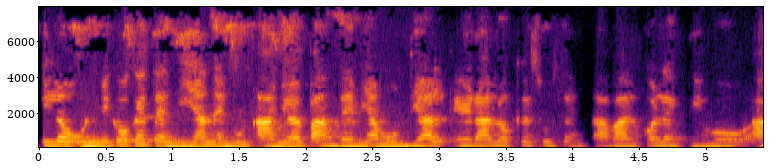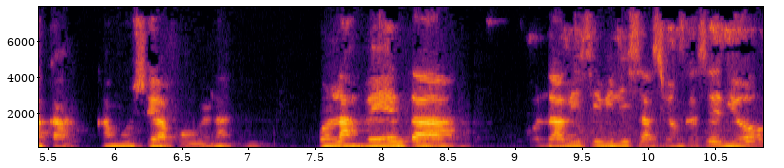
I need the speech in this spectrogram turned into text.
Y lo único que tenían en un año de pandemia mundial era lo que sustentaba el colectivo acá, Cambucheapo, ¿verdad? Con las ventas, con la visibilización que se dio,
